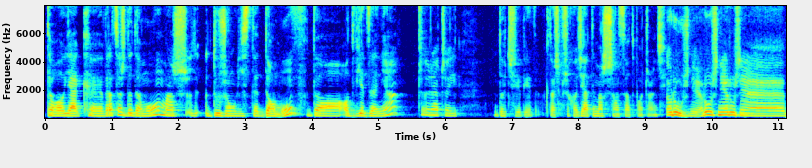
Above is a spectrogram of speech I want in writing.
To jak e, wracasz do domu, masz e, dużą listę domów do odwiedzenia, czy raczej do ciebie ktoś przychodzi, a ty masz szansę odpocząć? Różnie, różnie, różnie.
